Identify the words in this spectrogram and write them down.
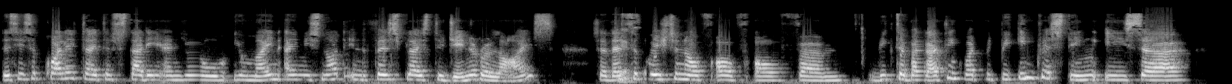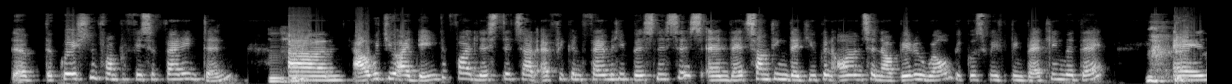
this is a qualitative study, and your your main aim is not in the first place to generalize. So that's yes. the question of of of um, Victor. But I think what would be interesting is uh, the the question from Professor Farrington. Mm-hmm. Um, how would you identify listed South African family businesses? And that's something that you can answer now very well because we've been battling with that. and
